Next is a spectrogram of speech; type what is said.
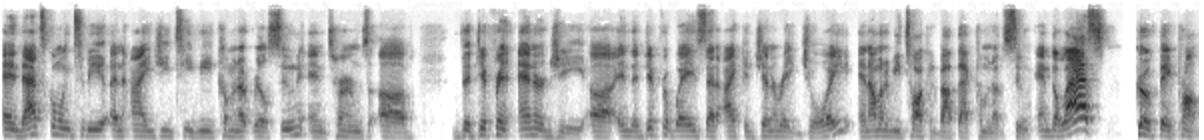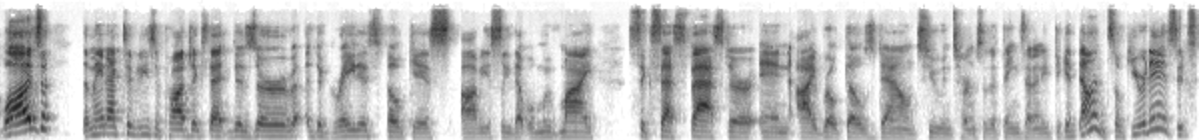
And that's going to be an IGTV coming up real soon in terms of the different energy uh, and the different ways that i could generate joy. And i'm going to be talking about that coming up soon. And the last GrowthDay prompt was the main activities and projects that deserve the greatest focus, obviously, that will move my success faster. And I wrote those down too in terms of the things that I need to get done. So here it is. It's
